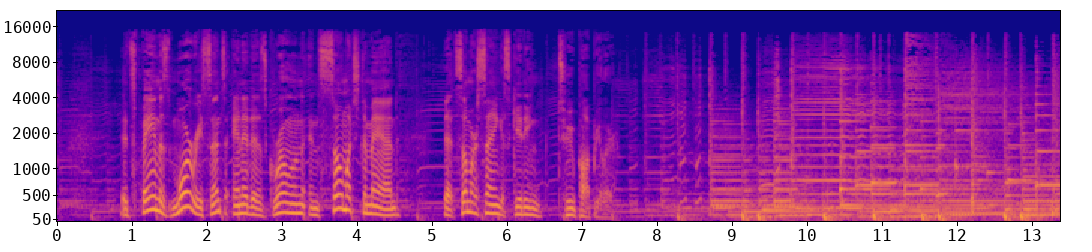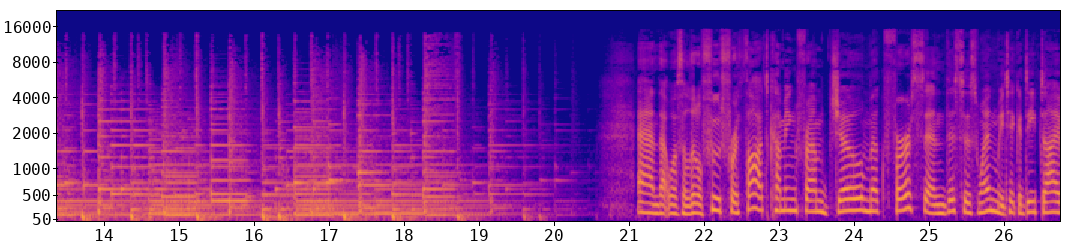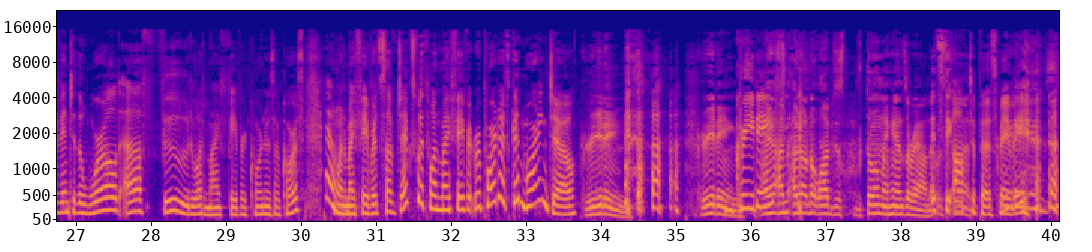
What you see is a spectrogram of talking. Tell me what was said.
Its fame is more recent and it has grown in so much demand that some are saying it's getting too popular. And that was a little food for thought coming from Joe McPherson. This is when we take a deep dive into the world of food. One of my favorite corners, of course, and one of my favorite subjects with one of my favorite reporters. Good morning, Joe. Greetings. Greetings. Greetings. I, I'm, I don't know. I'm just throwing my hands around. That it's the fun. octopus, maybe. Greetings.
